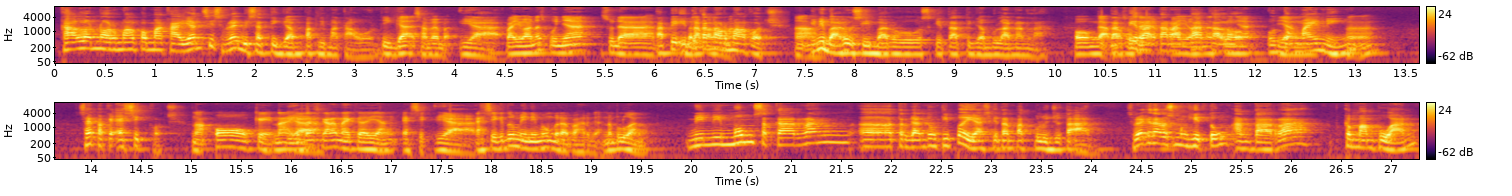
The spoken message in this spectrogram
Kalau normal pemakaian sih sebenarnya bisa 3, 4, 5 tahun. 3 sampai Pak Iya, Pak Yohanes punya sudah tapi itu berapa kan lama? normal coach. Ah. Ini baru sih, baru sekitar tiga bulanan lah. Oh, enggak Tapi rata-rata kalau untuk yang- mining, Heeh. saya pakai ASIC coach. Nah, oh, oke. Nah, Ya. kita sekarang naik ke yang ASIC. Iya. ASIC itu minimum berapa harga? 60-an. Minimum sekarang eh, tergantung tipe ya sekitar 40 jutaan. Sebenarnya kita harus menghitung antara kemampuan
